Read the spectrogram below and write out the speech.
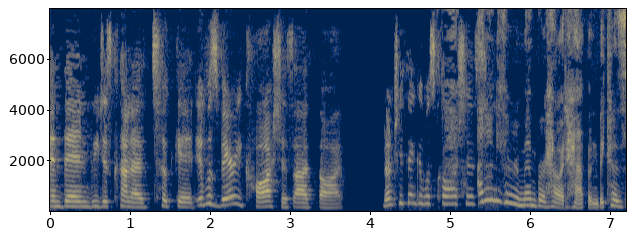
and then we just kind of took it. It was very cautious, I thought. Don't you think it was cautious? I don't even remember how it happened because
